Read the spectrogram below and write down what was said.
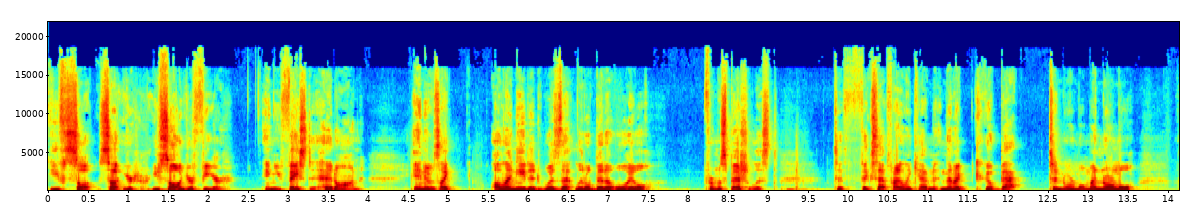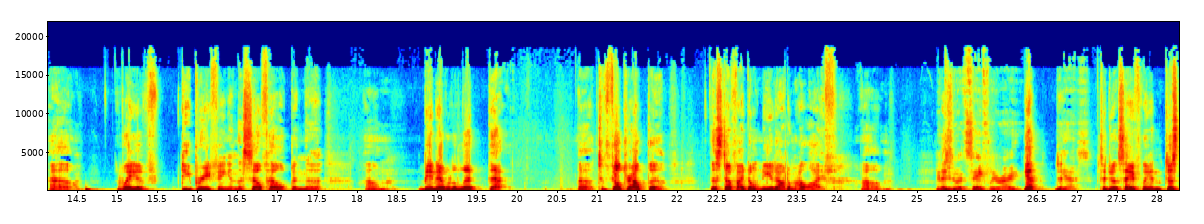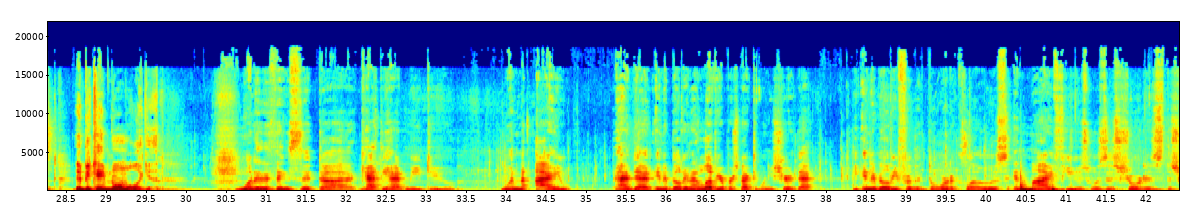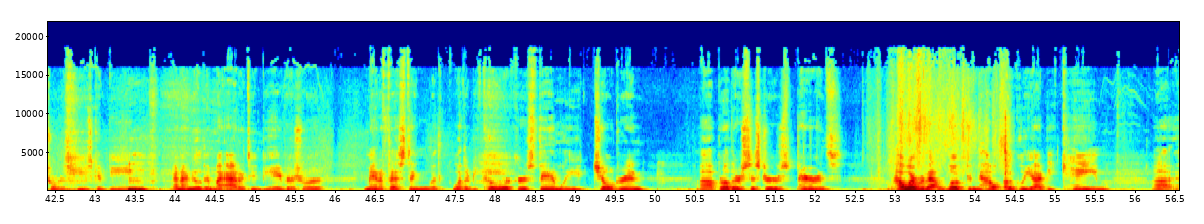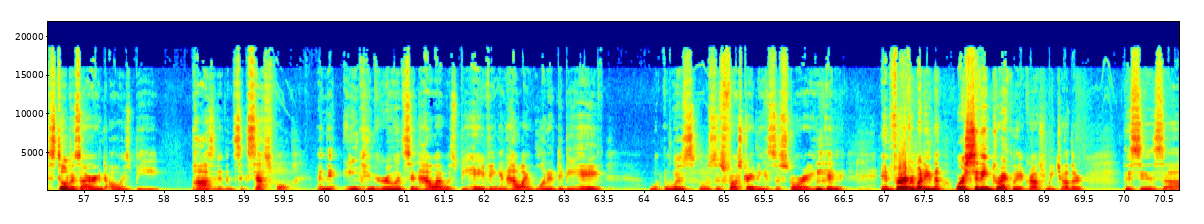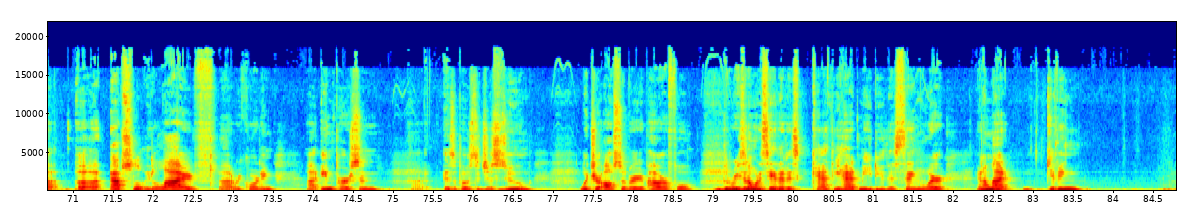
you saw, saw your you saw your fear and you faced it head on, and it was like all I needed was that little bit of oil from a specialist to fix that filing cabinet, and then I could go back to normal, my normal uh, way of debriefing and the self help and the um, being able to let that uh, to filter out the the stuff I don't need out of my life. Um, And to do it safely, right? yeah, Yes. to do it safely and just it became normal again. One of the things that uh, Kathy had me do when I had that inability, and I love your perspective when you shared that the inability for the door to close, and my fuse was as short as the shortest fuse could be. And I know that my attitude and behaviors were manifesting with whether it be coworkers, family, children, uh, brothers, sisters, parents, however that looked, and how ugly I became. Uh, still desiring to always be positive and successful, and the incongruence in how I was behaving and how I wanted to behave was was as frustrating as the story. and and for everybody, know, we're sitting directly across from each other. This is uh, uh, absolutely live uh, recording uh, in person, uh, as opposed to just Zoom, which are also very powerful. The reason I want to say that is Kathy had me do this thing where, and I'm not giving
